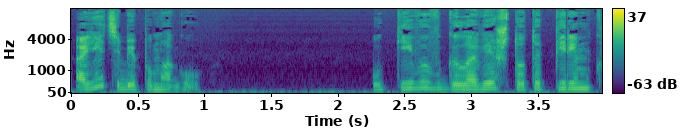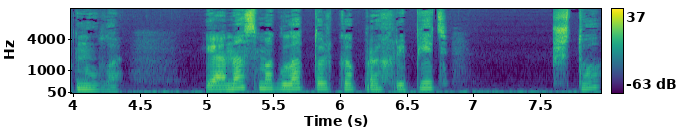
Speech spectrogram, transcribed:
а я тебе помогу». У Кивы в голове что-то перемкнуло, и она смогла только прохрипеть «Что?»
